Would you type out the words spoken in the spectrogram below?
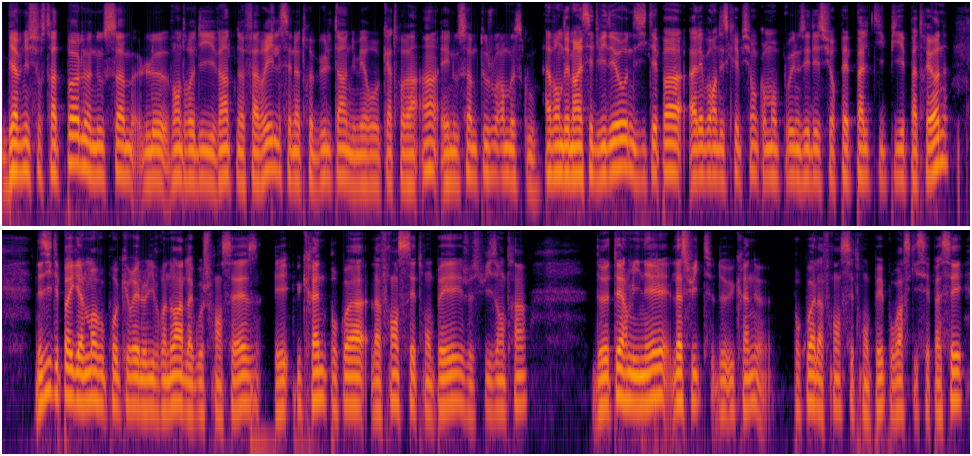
Bienvenue sur Stratpol, nous sommes le vendredi 29 avril, c'est notre bulletin numéro 81 et nous sommes toujours à Moscou. Avant de démarrer cette vidéo, n'hésitez pas à aller voir en description comment vous pouvez nous aider sur PayPal, Tipeee et Patreon. N'hésitez pas également à vous procurer le livre noir de la gauche française et Ukraine, pourquoi la France s'est trompée. Je suis en train de terminer la suite de Ukraine, pourquoi la France s'est trompée, pour voir ce qui s'est passé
